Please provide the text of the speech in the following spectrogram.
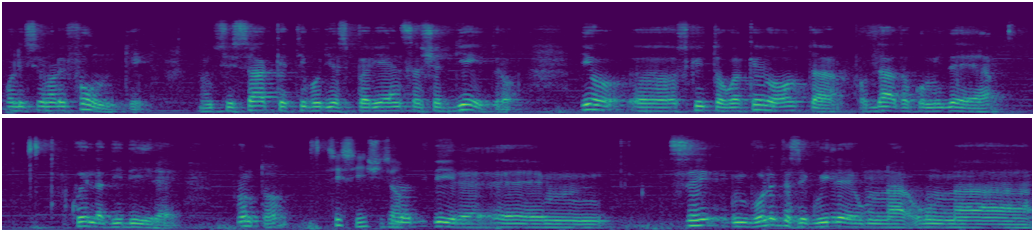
quali siano le fonti, non si sa che tipo di esperienza c'è dietro. Io eh, ho scritto qualche volta, ho dato come idea quella di dire, pronto? Sì, sì, ci sono. Di dire, ehm, se volete seguire una, una,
